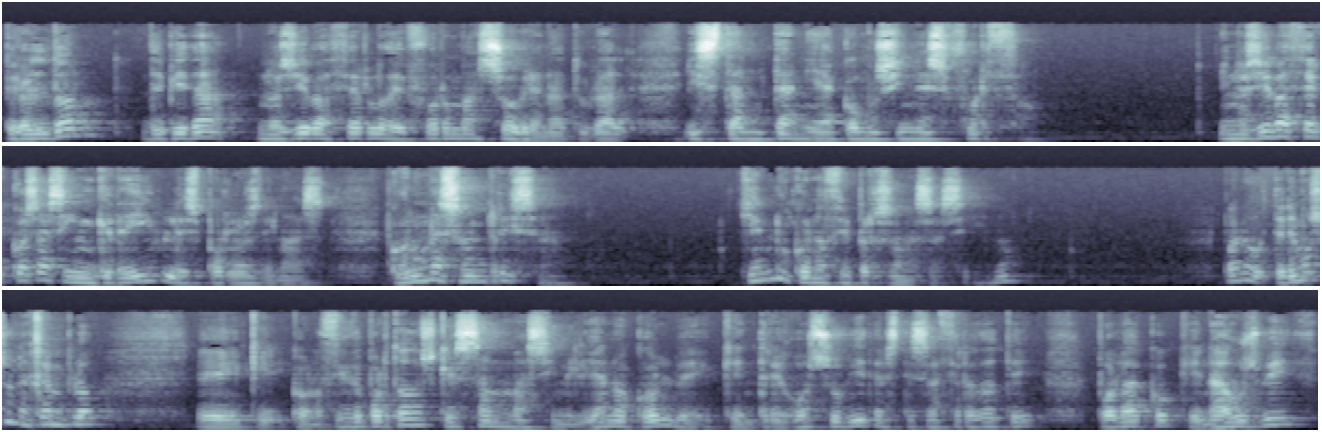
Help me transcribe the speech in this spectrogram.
Pero el don de piedad nos lleva a hacerlo de forma sobrenatural, instantánea, como sin esfuerzo. Y nos lleva a hacer cosas increíbles por los demás, con una sonrisa. ¿Quién no conoce personas así, no? Bueno, tenemos un ejemplo eh, conocido por todos, que es San Maximiliano Kolbe, que entregó su vida a este sacerdote polaco que en Auschwitz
